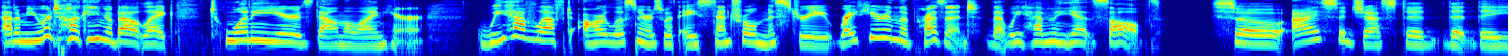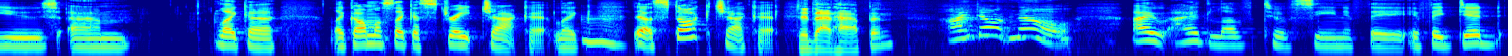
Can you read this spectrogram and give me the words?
Adam, you were talking about like 20 years down the line here. We have left our listeners with a central mystery right here in the present that we haven't yet solved. So I suggested that they use um, like a like almost like a straight jacket, like a stock jacket. Did that happen? I don't know. I I'd love to have seen if they if they did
